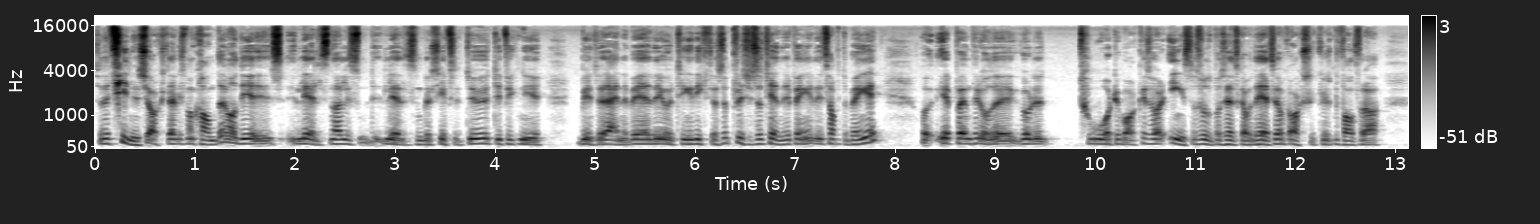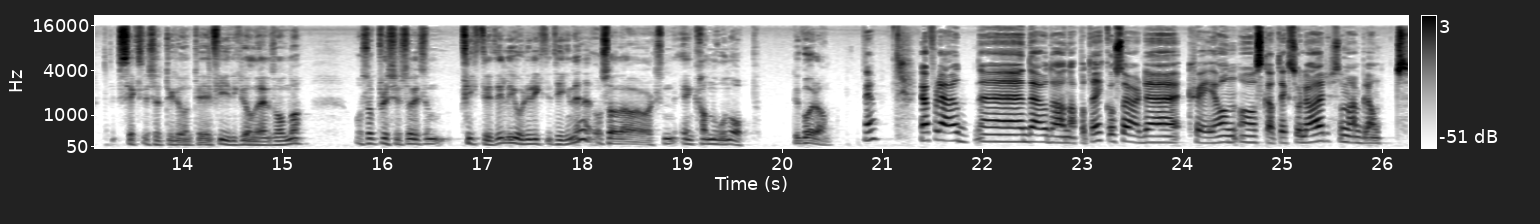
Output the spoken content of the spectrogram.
Så det finnes jo aksjer der hvis man kan dem. Og de, ledelsen, har liksom, ledelsen ble skiftet ut, de nye, begynte å regne bedre, gjorde ting riktig. Og så plutselig så tjener de penger. De tapte penger. Og på en periode går du to år tilbake, så var det ingen som trodde på selskapet. Det hele tatt. Aksjekursen falt fra 60-70 kroner til 4 kroner eller sånn. Og så plutselig så liksom fikk de det til, de gjorde de riktige tingene, og så er aksjen en kanon opp. Det går an. Ja. ja, for det er, jo, eh, det er jo da Napatech, og så er det Crayon og Scatec Solar som er blant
